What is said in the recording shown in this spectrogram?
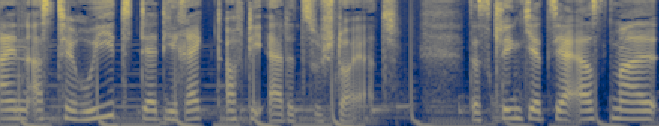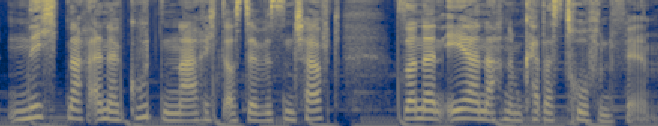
Ein Asteroid, der direkt auf die Erde zusteuert. Das klingt jetzt ja erstmal nicht nach einer guten Nachricht aus der Wissenschaft, sondern eher nach einem Katastrophenfilm.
